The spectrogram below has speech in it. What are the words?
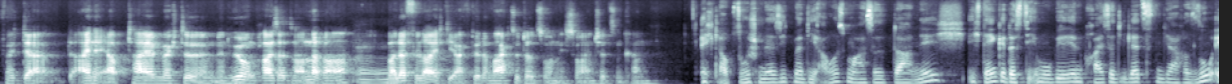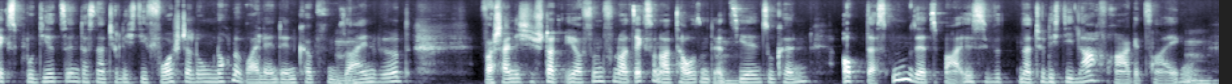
vielleicht der, der eine Erbteil möchte einen höheren Preis als ein anderer, mhm. weil er vielleicht die aktuelle Marktsituation nicht so einschätzen kann. Ich glaube, so schnell sieht man die Ausmaße da nicht. Ich denke, dass die Immobilienpreise die letzten Jahre so explodiert sind, dass natürlich die Vorstellung noch eine Weile in den Köpfen mhm. sein wird, wahrscheinlich statt eher 500, 600.000 mhm. erzielen zu können. Ob das umsetzbar ist, wird natürlich die Nachfrage zeigen. Mhm.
